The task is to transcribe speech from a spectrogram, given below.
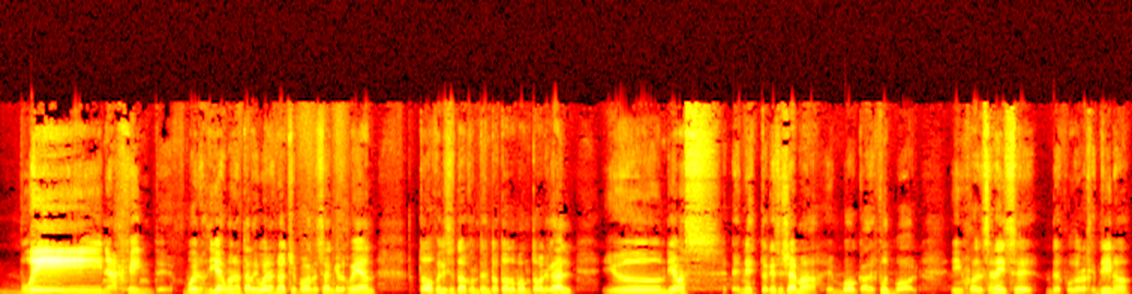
Buena gente. Buenos días, buenas tardes, buenas noches, por donde sean que nos vean. Todos felices, todos contentos, todo bon, todo legal. Y un día más en esto que se llama En Boca del Fútbol. Info del Ceneice, del fútbol argentino,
